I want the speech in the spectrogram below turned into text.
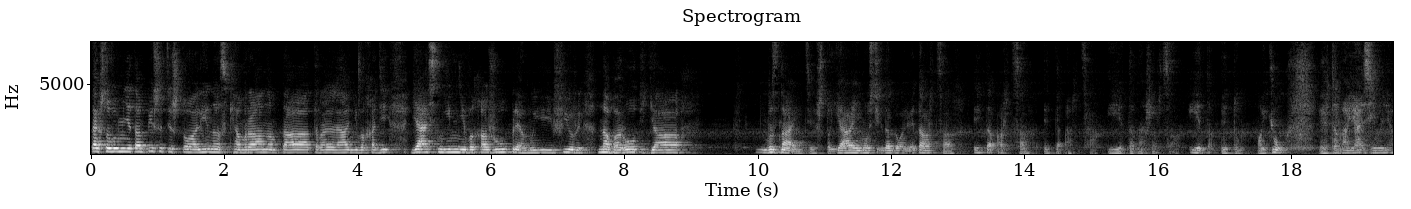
Так что вы мне там пишете, что Алина с Кямраном, та, траля, не выходи. Я с ним не выхожу, прямые эфиры. Наоборот, я... Вы знаете, что я ему всегда говорю, это Арцах. это Арцах, это Арцах, и это наш Арцах, и это, это мое, это моя земля.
